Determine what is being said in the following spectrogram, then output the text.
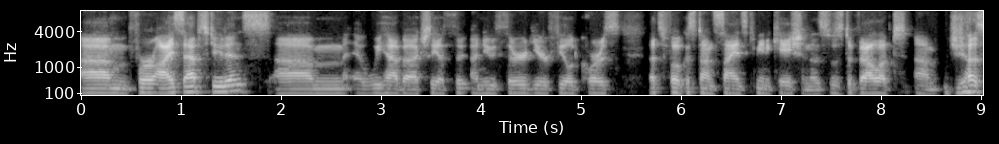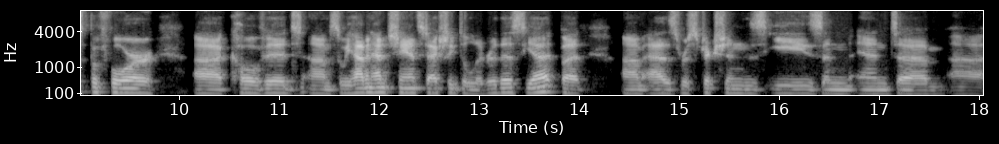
Um, for ISAP students, um, we have actually a, th a, new third year field course that's focused on science communication. This was developed um, just before uh, COVID. Um, so we haven't had a chance to actually deliver this yet, but um, as restrictions ease and and um, uh,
